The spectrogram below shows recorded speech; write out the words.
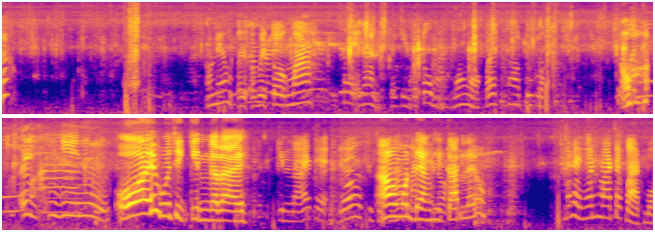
นะเอาเนี้ยเอาเอาไปตองมาใส่อันนั้นไปกินข้าวต้มหม้องอกไปข้าวจุกหรอกเอาเอ้ยกิน โอ้ยผู้สิกินก็ได้ กินหลายแท้เดี๋ยวสิเอาหมดแดงสิกัดแล้วไม่ได้เงินมาจากบาทบ่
